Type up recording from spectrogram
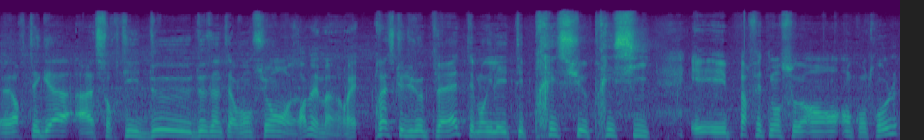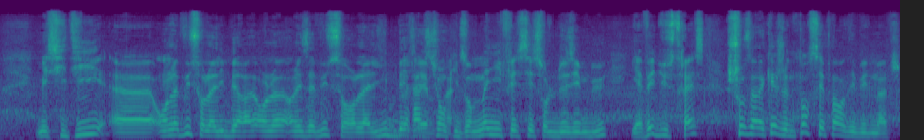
euh, Ortega a sorti deux, deux interventions euh, Trois même, ouais. presque d'une autre planète, tellement il a été précieux, précis et, et parfaitement en, en contrôle. Mais City, euh, on, l'a vu sur la libéra- on, l'a- on les a vus sur la libération ouais. qu'ils ont manifestée sur le deuxième but. Il y avait du stress, chose à laquelle je ne pensais pas au début de match.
